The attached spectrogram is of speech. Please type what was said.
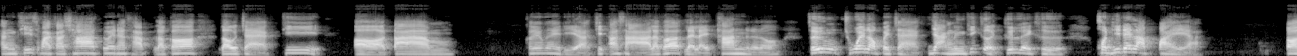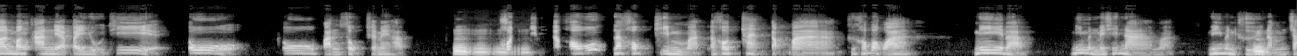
ทั้งที่สภากาชาติด้วยนะครับ แล้วก็เราแจกที่เอ่อตาม เขาเรียกว่าไงดีอะจิตอาสาแล้วก็หลาย ๆ ท่านนะเนาะซึ่งช่วยเราไปแจกอย่างหนึ่งที่เกิดขึ้นเลยคือ คนที่ได้รับไปอะ ตอนบางอันเนี่ยไปอยู่ที่ตู้ตู้ปันสุกใช่ไหมครับอืมอืมอืมคนหยิบแล้วเขาแล้วเขาพิมพ์อะ แล้วเขาแท็กกลับมา คือเขาบอกว่า นี่แบบ นี่มันไม่ใช่น้ำอะ นี่มันคือน้ำใจ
